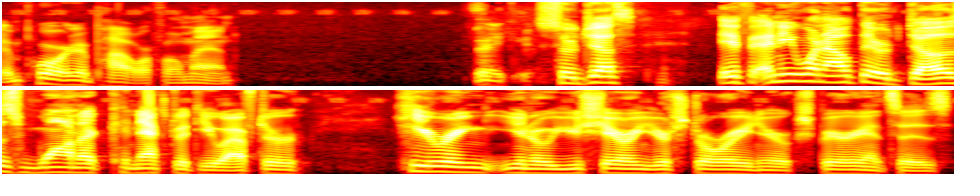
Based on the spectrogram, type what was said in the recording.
important and powerful, man. Thank you. So just if anyone out there does want to connect with you after hearing, you know, you sharing your story and your experiences,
